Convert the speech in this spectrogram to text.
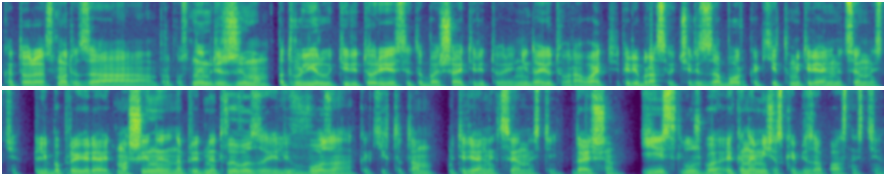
которые смотрят за пропускным режимом, патрулируют территорию, если это большая территория, не дают воровать, перебрасывать через забор какие-то материальные ценности. Либо проверяют машины на предмет вывоза или ввоза каких-то там материальных ценностей. Дальше. Есть служба экономической безопасности.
